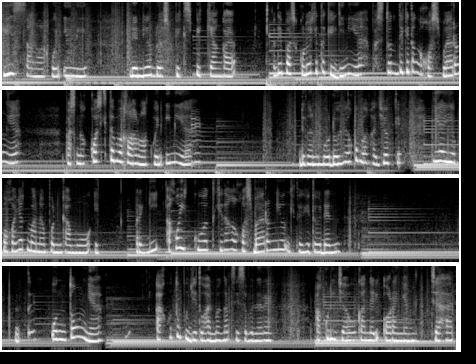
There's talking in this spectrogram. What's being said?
bisa ngelakuin ini. Dan dia udah speak speak yang kayak nanti pas kuliah kita kayak gini ya pas itu nanti kita ngekos bareng ya pas ngekos kita bakal ngelakuin ini ya. Dengan bodohnya aku bakal jawab kayak iya iya pokoknya ke mana pun kamu pergi aku ikut. Kita ngekos bareng yuk gitu-gitu. Dan untungnya aku tuh puji Tuhan banget sih sebenarnya. Aku dijauhkan dari orang yang jahat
